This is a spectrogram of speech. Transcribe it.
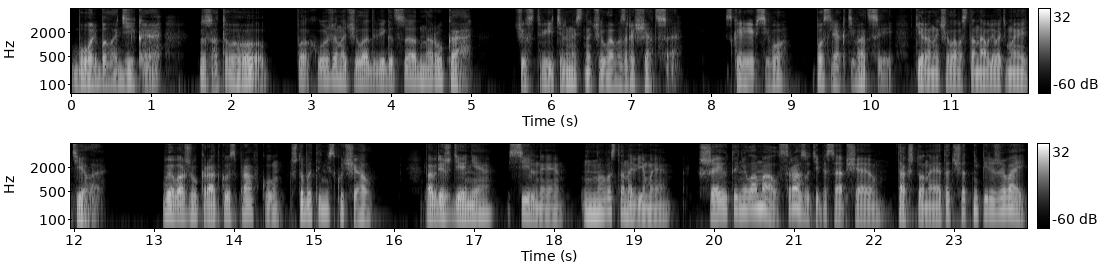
Боль была дикая, зато, похоже, начала двигаться одна рука. Чувствительность начала возвращаться. Скорее всего, после активации Кира начала восстанавливать мое тело. Вывожу краткую справку, чтобы ты не скучал. Повреждения сильные, но восстановимые. Шею ты не ломал, сразу тебе сообщаю. Так что на этот счет не переживай.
